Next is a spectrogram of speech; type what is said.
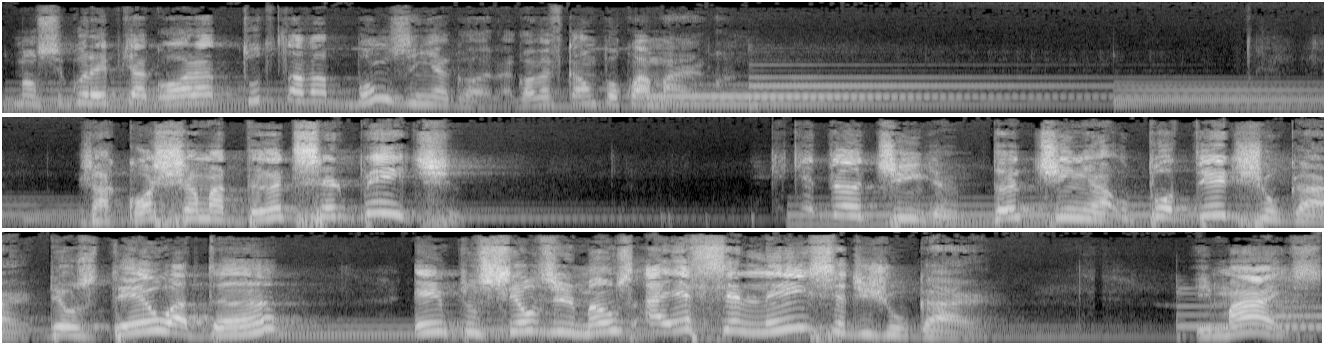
Irmão, segura aí, porque agora tudo estava bonzinho agora. Agora vai ficar um pouco amargo. Jacó chama Dan de serpente. O que, que Dan tinha? Dan tinha o poder de julgar. Deus deu a Dan, entre os seus irmãos, a excelência de julgar. E mais,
